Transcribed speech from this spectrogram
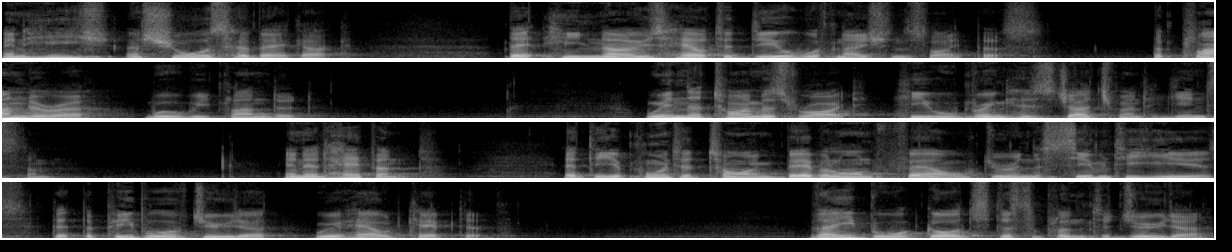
and he assures Habakkuk that he knows how to deal with nations like this. The plunderer will be plundered. When the time is right, he will bring his judgment against them. And it happened. At the appointed time, Babylon fell during the 70 years that the people of Judah were held captive. They brought God's discipline to Judah,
